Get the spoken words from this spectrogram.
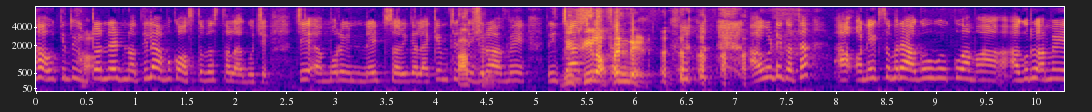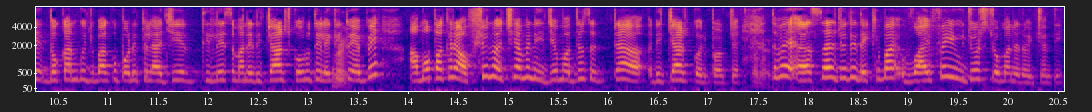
थाउ किंतु इंटरनेट नथिले हमको अस्तव्यस्त लागुचे जे मोर नेट सरी गला केमति शीघ्र आमे रिचार्ज फील ऑफेंडेड आ गोटे कथा अनेक समय आगो को आगुरु आमे दुकान को जिबा को पड़ितला जे थिले से माने रिचार्ज करूथिले किंतु एबे आम पाखरे ऑप्शन अछि आमे निजे मध्य सेटा रिचार्ज करि पाउचे तबे सर जदि देखिबा वाईफाई यूज़र्स जो माने रहिचंती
